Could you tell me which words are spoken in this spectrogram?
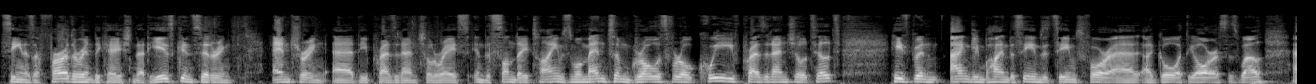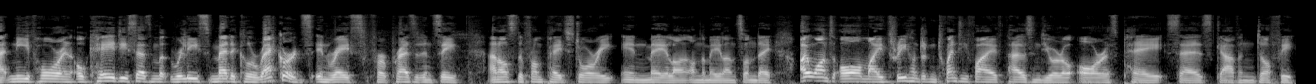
seen as a further indication that he is considering entering uh, the presidential race in the Sunday Times. Momentum grows for Cuív presidential tilt. He's been angling behind the scenes, it seems, for uh, a go at the Áras as well. Uh, Niamh Horan, OKD says m- release medical records in race for presidency, and also the front page story in Mail on, on the Mail on Sunday. I want all my 325,000 euro Áras pay, says Gavin Duffy.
